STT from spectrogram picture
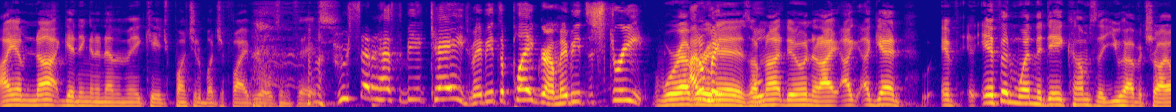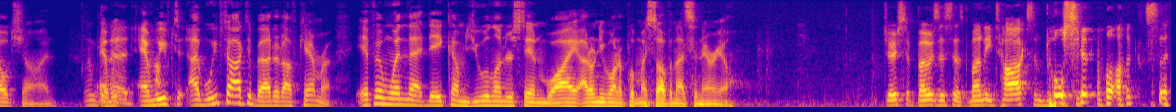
I am not getting in an MMA cage punching a bunch of five year olds in the face. Who said it has to be a cage? Maybe it's a playground. Maybe it's a street. Wherever it make- is, I'm not doing it. I, I again, if if and when the day comes that you have a child, Sean, I'm and, we, and we've t- uh, we've talked about it off camera. If and when that day comes, you will understand why I don't even want to put myself in that scenario. Joseph Boza says money talks and bullshit walks.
